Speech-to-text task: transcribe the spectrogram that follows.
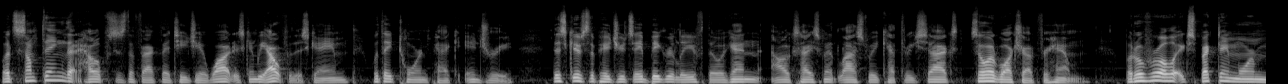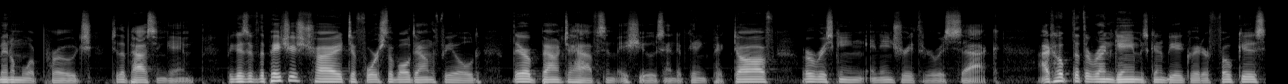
But something that helps is the fact that TJ Watt is going to be out for this game with a torn pec injury. This gives the Patriots a big relief, though again, Alex Highsmith last week had three sacks, so I'd watch out for him. But overall, expect a more minimal approach to the passing game, because if the Patriots try to force the ball down the field, they are bound to have some issues, end up getting picked off, or risking an injury through a sack. I'd hope that the run game is going to be a greater focus,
